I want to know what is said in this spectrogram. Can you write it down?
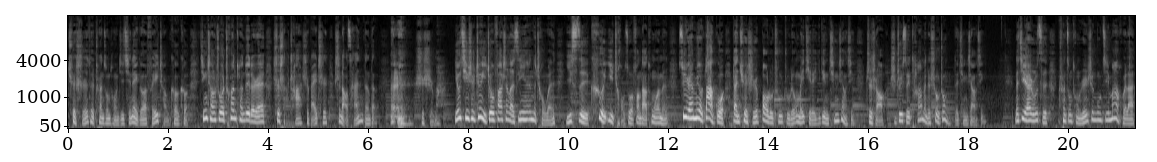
确实对川总统及其内阁非常苛刻，经常说川团队的人是傻叉、是白痴、是脑残等等。事实嘛，尤其是这一周发生了 CNN 的丑闻，疑似刻意炒作放大通俄门，虽然没有大过，但确实暴露出主流媒体的一定倾向性，至少是追随他们的受众的倾向性。那既然如此，川总统人身攻击骂回来，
